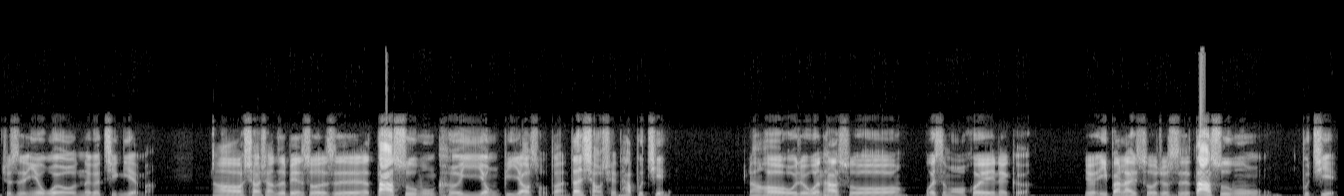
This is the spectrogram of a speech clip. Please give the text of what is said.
就是因为我有那个经验嘛。然后小强这边说的是大数目可以用必要手段，但小钱他不借。然后我就问他说为什么会那个？因为一般来说就是大数目不借，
